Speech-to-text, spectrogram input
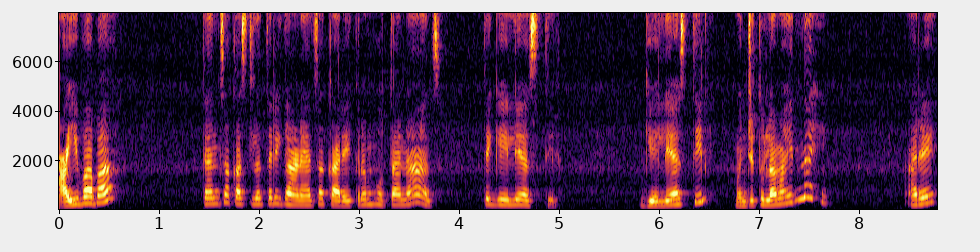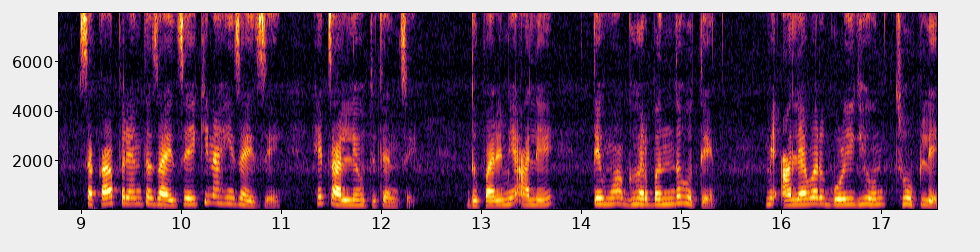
आई बाबा त्यांचा कसला तरी गाण्याचा कार्यक्रम होता ना आज ते गेले असतील. गेले असतील म्हणजे तुला माहीत नाही? अरे सकाळपर्यंत जायचं आहे की नाही जायचे हे चालले होते त्यांचे. दुपारी मी आले तेव्हा घर बंद होते. मी आल्यावर गोळी घेऊन झोपले.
